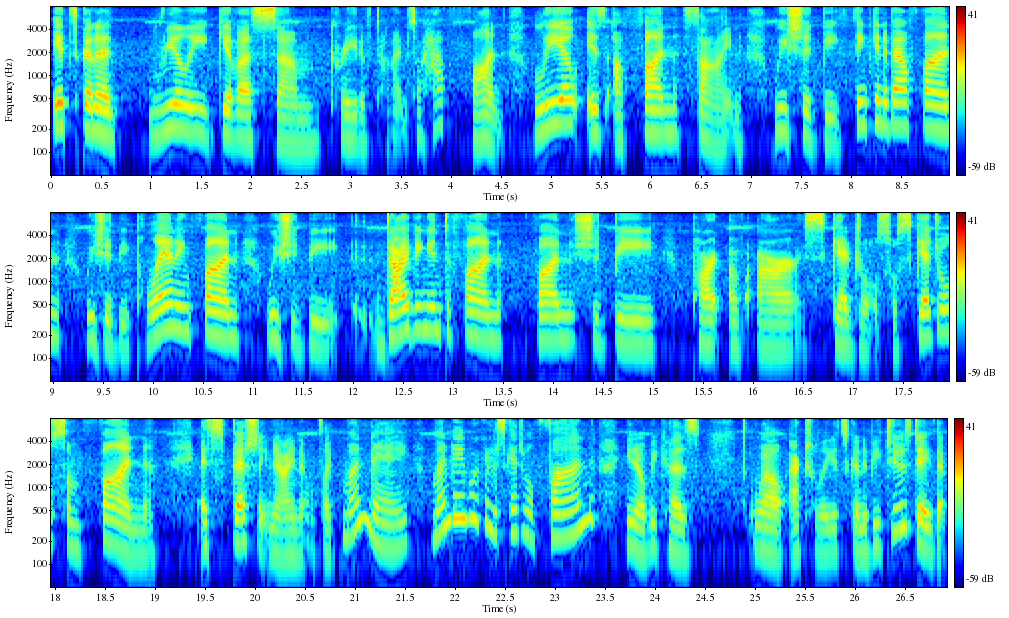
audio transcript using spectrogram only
it's going to really give us some creative time. So have fun. Leo is a fun sign. We should be thinking about fun. We should be planning fun. We should be diving into fun. Fun should be part of our schedule. So schedule some fun especially now I know it's like Monday. Monday we're going to schedule fun, you know, because well, actually it's going to be Tuesday that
